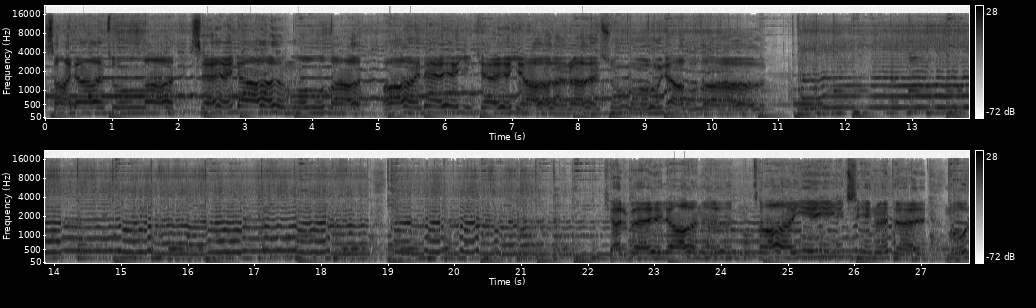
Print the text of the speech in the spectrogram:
Salatullah selamullah aleyke ya Resulallah. Kerbela'nın ta içinde Nur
